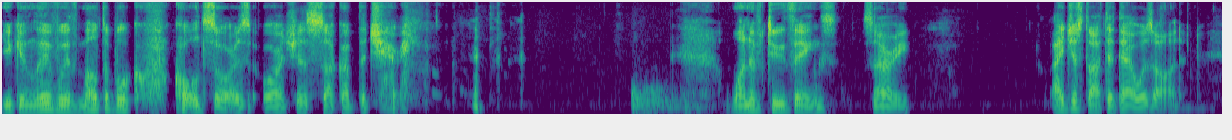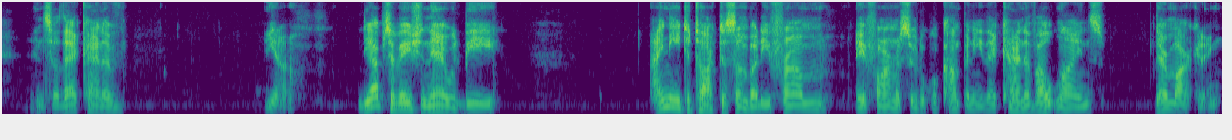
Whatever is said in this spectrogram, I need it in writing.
You can live with multiple cold sores or just suck up the cherry. one of two things. Sorry. I just thought that that was odd. And so that kind of, you know, the observation there would be I need to talk to somebody from a pharmaceutical company that kind of outlines their marketing.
